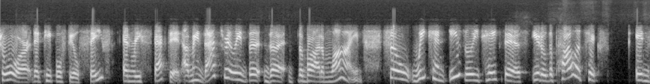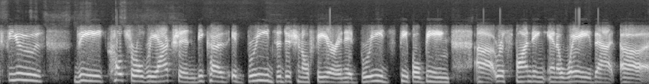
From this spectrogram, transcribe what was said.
sure that people feel safe and respected. I mean, that's really the, the, the bottom line. So we can easily take this, you know, the politics infuse the cultural reaction because it breeds additional fear and it breeds people being uh, responding in a way that uh,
